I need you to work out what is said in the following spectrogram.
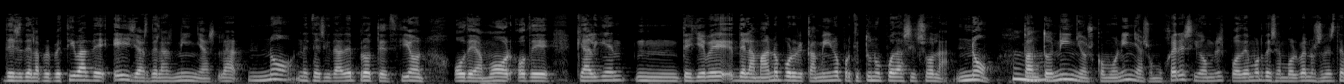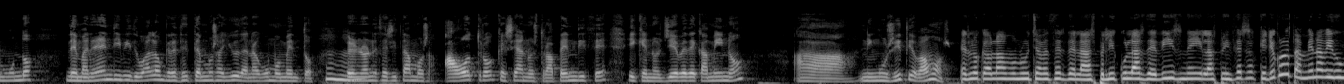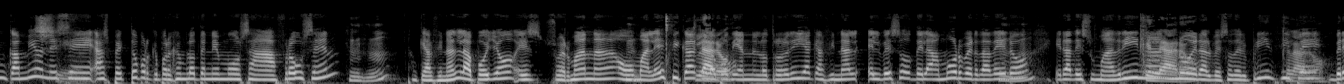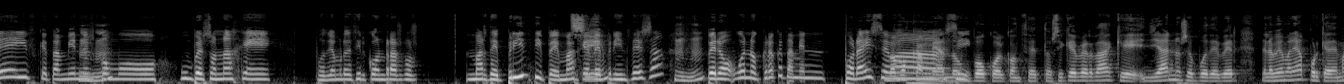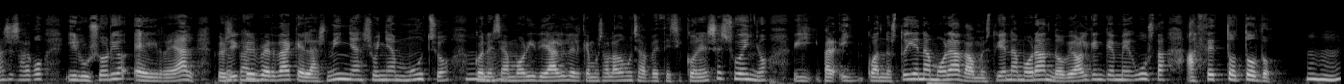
Desde la perspectiva de ellas, de las niñas, la no necesidad de protección o de amor o de que alguien mm, te lleve de la mano por el camino porque tú no puedas ir sola. No, tanto niños como niñas o mujeres y hombres podemos desenvolvernos en este mundo de manera individual aunque necesitemos ayuda en algún momento, pero no necesitamos a otro que sea nuestro apéndice y que nos lleve de camino a ningún sitio, vamos. Es lo que hablamos muchas veces de las películas de Disney y las princesas, que yo creo que también ha habido un cambio en Sí. ese aspecto, porque por ejemplo tenemos a Frozen, que al final el apoyo es su hermana o Maléfica, que Mm. Claro. la podían el otro día, que al final el beso del amor verdadero era de su madrina, Claro. no era el beso del príncipe. Claro. Brave, que también es como un personaje, podríamos decir, con rasgos más de príncipe más que de princesa, pero bueno, creo que también por ahí se Vamos va cambiando sí. un poco el concepto. Sí que es verdad que ya no se puede ver de la misma manera porque además es algo ilusorio e irreal. Pero sí que es verdad que las niñas sueñan mucho con ese amor ideal del que hemos hablado muchas veces. Y con ese sueño, y, para- y cuando estoy enamorada o me estoy enamorando, veo a alguien que me gusta, acepto todo.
